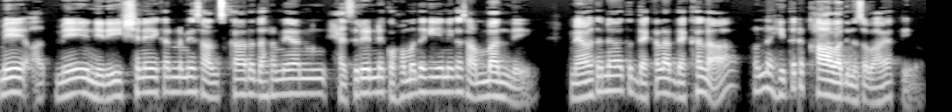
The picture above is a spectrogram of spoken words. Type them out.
මේ මේ නිරීක්ෂණය කරන මේ සංස්කාර ධර්මයන් හැසිරෙන්නේ කොහොමද කියන එක සම්බන්ධයෙන් නැවත නැවත දැකලා දැකලා ඔන්න හිතට කාවදින ස්වභාවයක් තියෙනවා.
